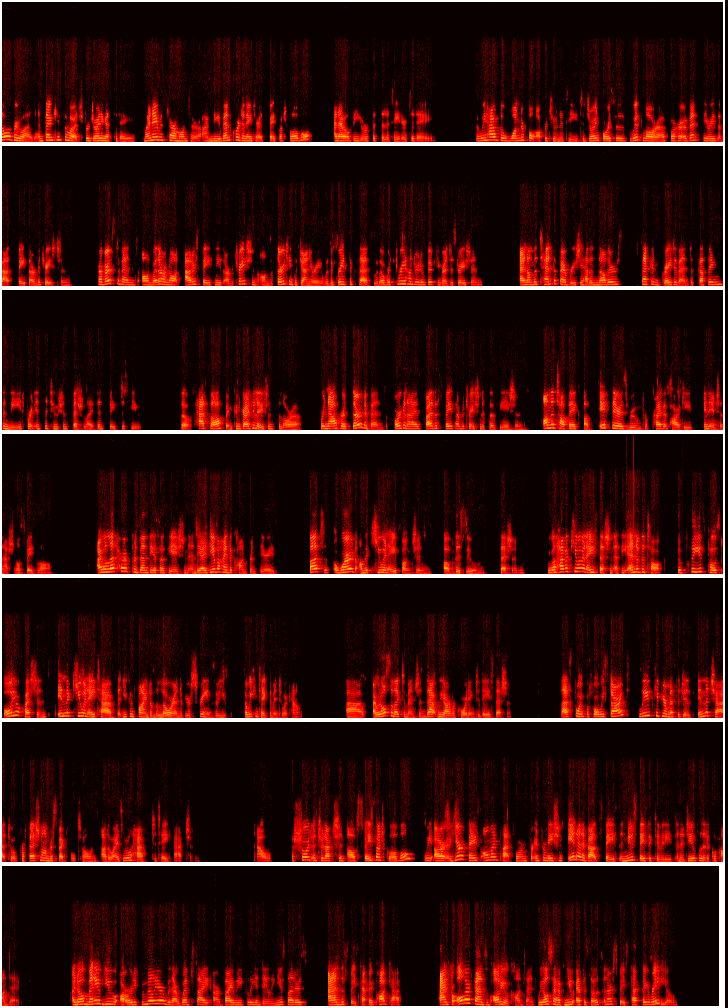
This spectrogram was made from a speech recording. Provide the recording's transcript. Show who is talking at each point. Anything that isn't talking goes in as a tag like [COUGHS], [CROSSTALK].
Speaker 1: Hello, everyone, and thank you so much for joining us today. My name is Kara Monter. I'm the event coordinator at Spacewatch Global, and I will be your facilitator today. So we have the wonderful opportunity to join forces with Laura for her event series about space arbitration. Her first event on whether or not outer space needs arbitration on the 13th of January was a great success with over 350 registrations. And on the 10th of February, she had another second great event discussing the need for an institution specialized in space disputes. So hats off and congratulations to Laura for now her third event organized by the Space Arbitration Association on the topic of if there is room for private parties in international space law. I will let her present the association and the idea behind the conference series, but a word on the Q&A function of this Zoom session. We will have a Q&A session at the end of the talk, so please post all your questions in the Q&A tab that you can find on the lower end of your screen so, you, so we can take them into account. Uh, I would also like to mention that we are recording today's session. Last point before we start, please keep your messages in the chat to a professional and respectful tone, otherwise we will have to take action. Now, a short introduction of Spacewatch Global. We are a Europe-based online platform for information in and about space and new space activities in a geopolitical context. I know many of you are already familiar with our website, our bi-weekly and daily newsletters, and the Space Cafe podcast. And for all our fans of audio content, we also have new episodes in our Space Cafe radio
